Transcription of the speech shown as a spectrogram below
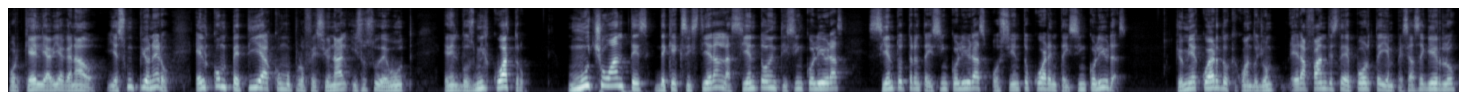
porque él le había ganado y es un pionero. Él competía como profesional, hizo su debut en el 2004, mucho antes de que existieran las 125 libras, 135 libras o 145 libras. Yo me acuerdo que cuando yo era fan de este deporte y empecé a seguirlo,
